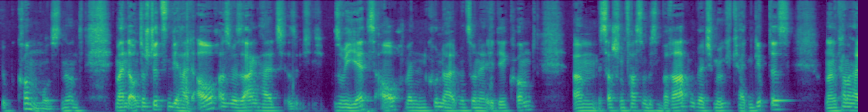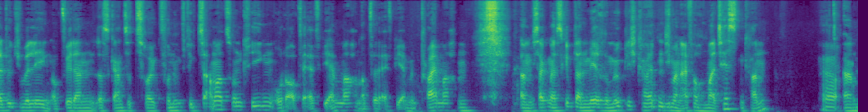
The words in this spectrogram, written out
bekommen muss. Ne? Und ich meine, da unterstützen wir halt auch. Also wir sagen halt, also ich, so wie jetzt auch, wenn ein Kunde halt mit so einer Idee kommt, ähm, ist das schon fast ein bisschen beratend, welche Möglichkeiten gibt es. Und dann kann man halt wirklich überlegen, ob wir dann das ganze Zeug vernünftig zu Amazon kriegen oder ob wir FBM machen, ob wir FBM mit Prime machen. Ähm, ich sag mal, es gibt dann mehrere Möglichkeiten, die man einfach mal testen kann. Ja. Ähm,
